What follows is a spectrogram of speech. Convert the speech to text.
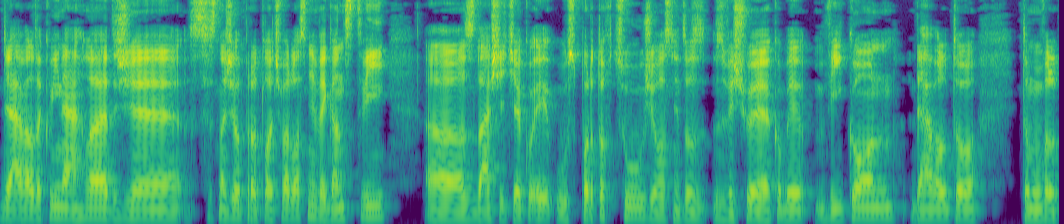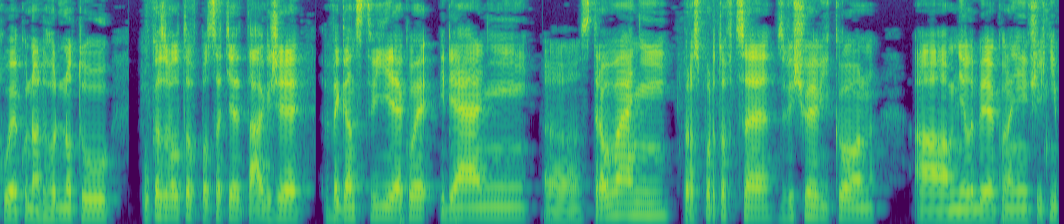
dával takový náhled, že se snažil protlačovat vlastně veganství, uh, zvláště jako i u sportovců, že vlastně to zvyšuje jakoby výkon, dával to tomu velkou jako nadhodnotu, ukazoval to v podstatě tak, že veganství je jako je ideální uh, stravování pro sportovce, zvyšuje výkon, a měli by jako na něj všichni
